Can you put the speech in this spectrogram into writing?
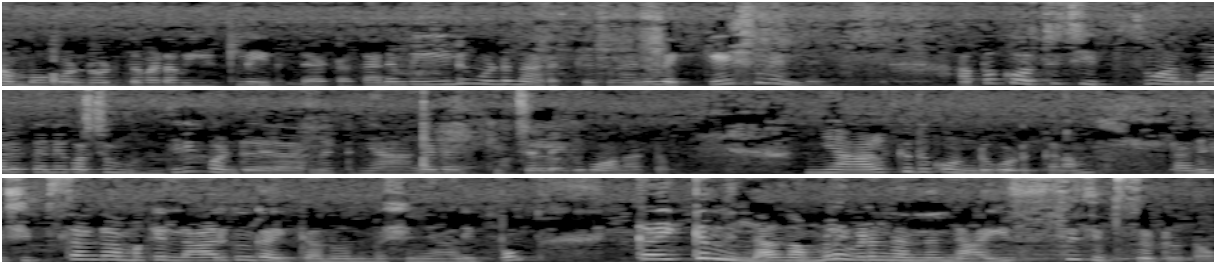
സംഭവം കൊണ്ടുകൊടുത്ത് ഇവിടെ വീട്ടിലിരുത്തേട്ടോ കാരണം വെയിലും കൊണ്ട് നടക്കരുത്. കാരണം വെക്കേഷൻ അല്ലേ? അപ്പൊ കുറച്ച് ചിപ്സും അതുപോലെ തന്നെ കുറച്ച് മുന്തിരി കൊണ്ടുവരാറുന്നിട്ട് ഞാൻ കേട്ടോ കിച്ചണിലേക്ക് പോന്ന കേട്ടോ. ഇനി കൊണ്ടു കൊടുക്കണം. കാരണം ചിപ്സ് കണ്ട് നമുക്ക് എല്ലാവർക്കും കഴിക്കാൻ തോന്നും. പക്ഷെ ഞാനിപ്പം കഴിക്കുന്നില്ല. നമ്മളിവിടെ നല്ല നൈസ് ചിപ്സ് ഇട്ടു കേട്ടോ.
